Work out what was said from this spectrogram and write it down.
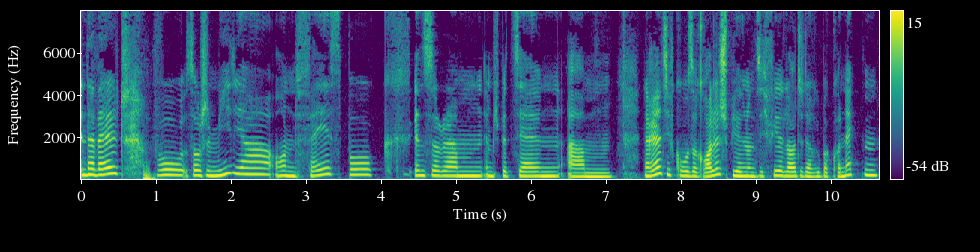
in der Welt, wo Social Media und Facebook, Instagram im Speziellen ähm, eine relativ große Rolle spielen und sich viele Leute darüber connecten,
